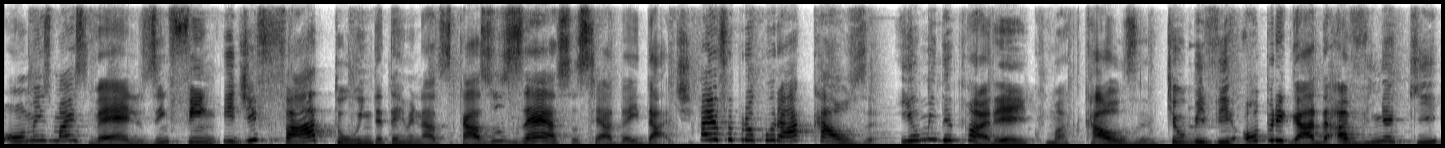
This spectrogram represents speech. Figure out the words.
homens mais velhos, enfim. E de fato, em determinados casos, é associado à idade. Aí eu fui procurar a causa e eu me deparei com uma causa que eu me vi obrigada a vir aqui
